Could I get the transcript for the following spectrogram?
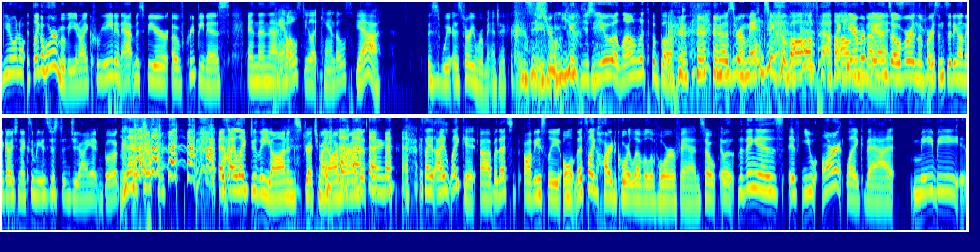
you know, it's like a horror movie. You know, I create an atmosphere of creepiness, and then that. Candles? Do you like candles? Yeah, this is weird. It's very romantic. Just from you, just you alone with a book. the most romantic of all. the camera pans over and the person sitting on the couch next to me is just a giant book as i like do the yawn and stretch my arm around it thing because I, I like it uh, but that's obviously that's like hardcore level of horror fan so uh, the thing is if you aren't like that maybe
